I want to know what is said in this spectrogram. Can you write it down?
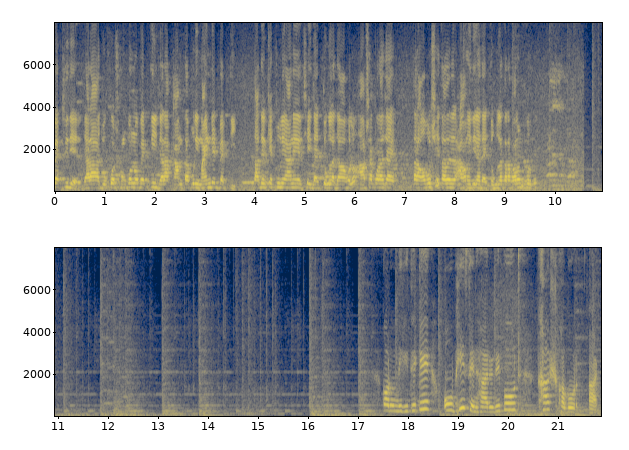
ব্যক্তিদের, যারা যোগ্য সম্পন্ন ব্যক্তি, যারা কামতাপুরি মাইন্ডেড ব্যক্তি, তাদেরকে তুলে আনে সেই দায়িত্বগুলো দেওয়া হলো। আশা করা যায় তারা অবশ্যই তাদের আগামী দিনে দায়িত্বগুলো তারা পালন করবে। করণদিঘি থেকে অভি সিনহার রিপোর্ট, খাস খবর আট।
